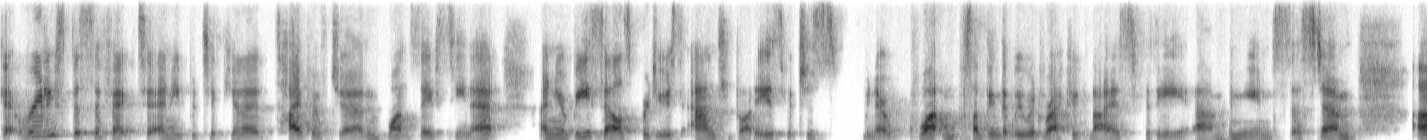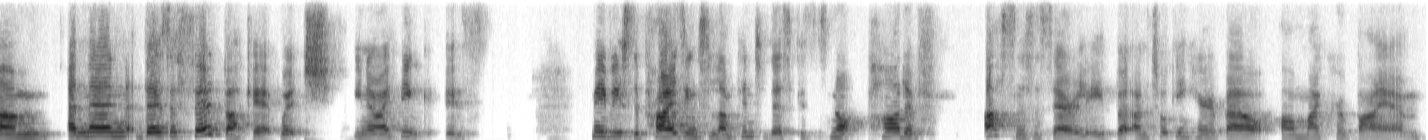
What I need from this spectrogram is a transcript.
get really specific to any particular type of germ once they've seen it. And your B cells produce antibodies, which is you know something that we would recognize for the um, immune system. Um, and then there's a third bucket, which you know I think is maybe surprising to lump into this because it's not part of us necessarily, but I'm talking here about our microbiome.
